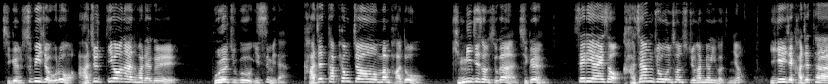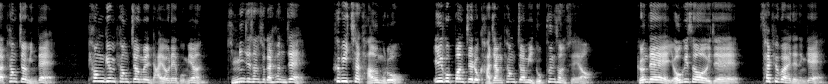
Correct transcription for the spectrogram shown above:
지금 수비적으로 아주 뛰어난 활약을 보여주고 있습니다. 가제타 평점만 봐도 김민재 선수가 지금 세리아에서 가장 좋은 선수 중 한 명이거든요. 이게 이제 가제타 평점인데 평균 평점을 나열해 보면 김민재 선수가 현재 흡이차 다음으로 일곱 번째로 가장 평점이 높은 선수예요. 그런데 여기서 이제 살펴봐야 되는 게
